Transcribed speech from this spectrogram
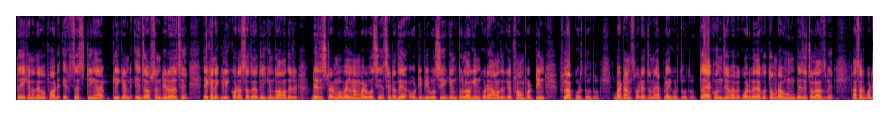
তো এইখানে দেখো ফর এক্সিস্টিং অ্যাপ্লিক্যান্ট এই যে অপশানটি রয়েছে, এখানে ক্লিক করার সাথে সাথেই কিন্তু আমাদের রেজিস্টার মোবাইল নাম্বার বসিয়ে, সেটাতে ওটিপি বসিয়ে কিন্তু লগ করে আমাদেরকে ফর্ম ফোরটিন ফিল করতে হতো বা ট্রান্সফারের জন্য অ্যাপ্লাই করতে হতো। তো এখন যেভাবে করবে দেখো, তোমরা হোম পেজে চলে আসবে। আসার পরে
